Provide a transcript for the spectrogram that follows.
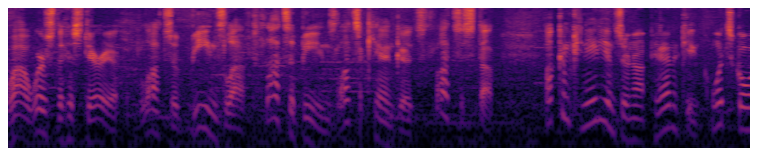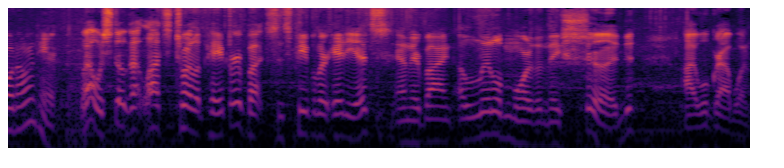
Wow, where's the hysteria? Lots of beans left. Lots of beans, lots of canned goods, lots of stuff. How come Canadians are not panicking? What's going on here? Well, we still got lots of toilet paper, but since people are idiots and they're buying a little more than they should, I will grab one.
